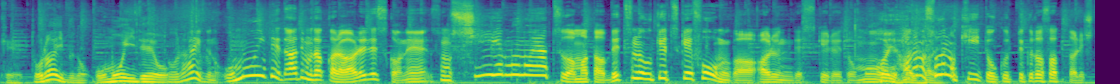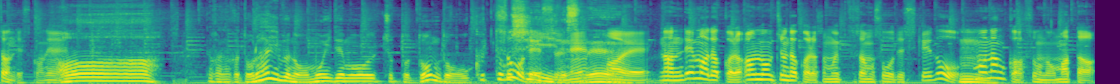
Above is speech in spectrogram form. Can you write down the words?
け？ドライブの思い出を。ドライブの思い出？あでもだからあれですかね。その CM のやつはまた別の受付フォームがあるんですけれども、はいはいはい、あそういうの聞いて送ってくださったりしたんですかね？ああだからなんかドライブの思い出もちょっとどんどん送ってほしいですね。はい、なんでまあだからあもちろんだからそのモイプさんもそうですけど、うん、まあなんかそのまた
